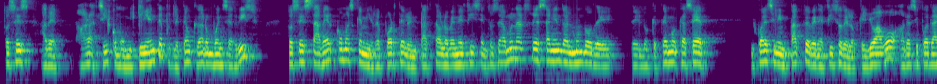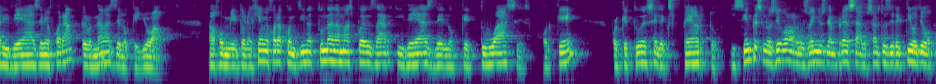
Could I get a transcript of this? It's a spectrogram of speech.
Entonces, a ver, ahora sí, como mi cliente, pues le tengo que dar un buen servicio. Entonces, saber cómo es que mi reporte lo impacta o lo beneficia. Entonces, una vez sabiendo el mundo de, de lo que tengo que hacer y cuál es el impacto y beneficio de lo que yo hago, ahora sí puedo dar ideas de mejora, pero nada más de lo que yo hago. Bajo mi metodología de mejora continua, tú nada más puedes dar ideas de lo que tú haces. ¿Por qué? Porque tú eres el experto. Y siempre se los digo a los dueños de empresa, a los altos directivos, digo,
